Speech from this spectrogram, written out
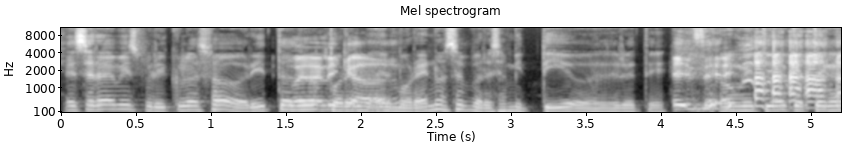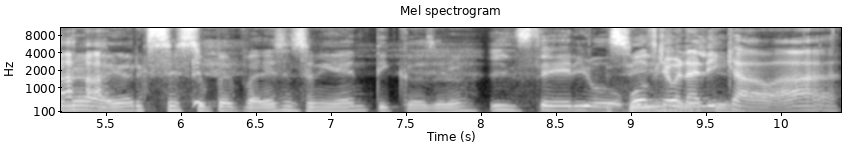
esa era de mis películas favoritas. Bueno, bro, por el, moreno se parece a mi tío. fíjate. ¿En serio? O mi tío que tengo en Nueva York se súper parecen, son idénticos, bro. En serio. Sí, Vos, qué buena lica, va.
